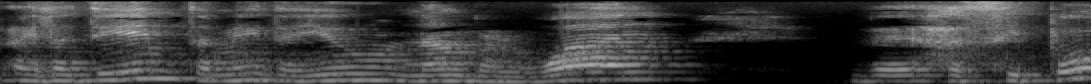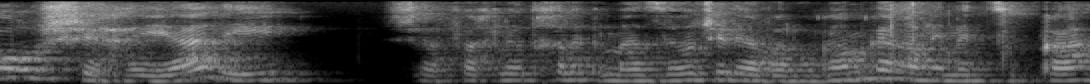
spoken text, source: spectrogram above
הילדים תמיד היו נאמבר 1, והסיפור שהיה לי שהפך להיות חלק מהזהות שלי, אבל הוא גם גרם לי מצוקה.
